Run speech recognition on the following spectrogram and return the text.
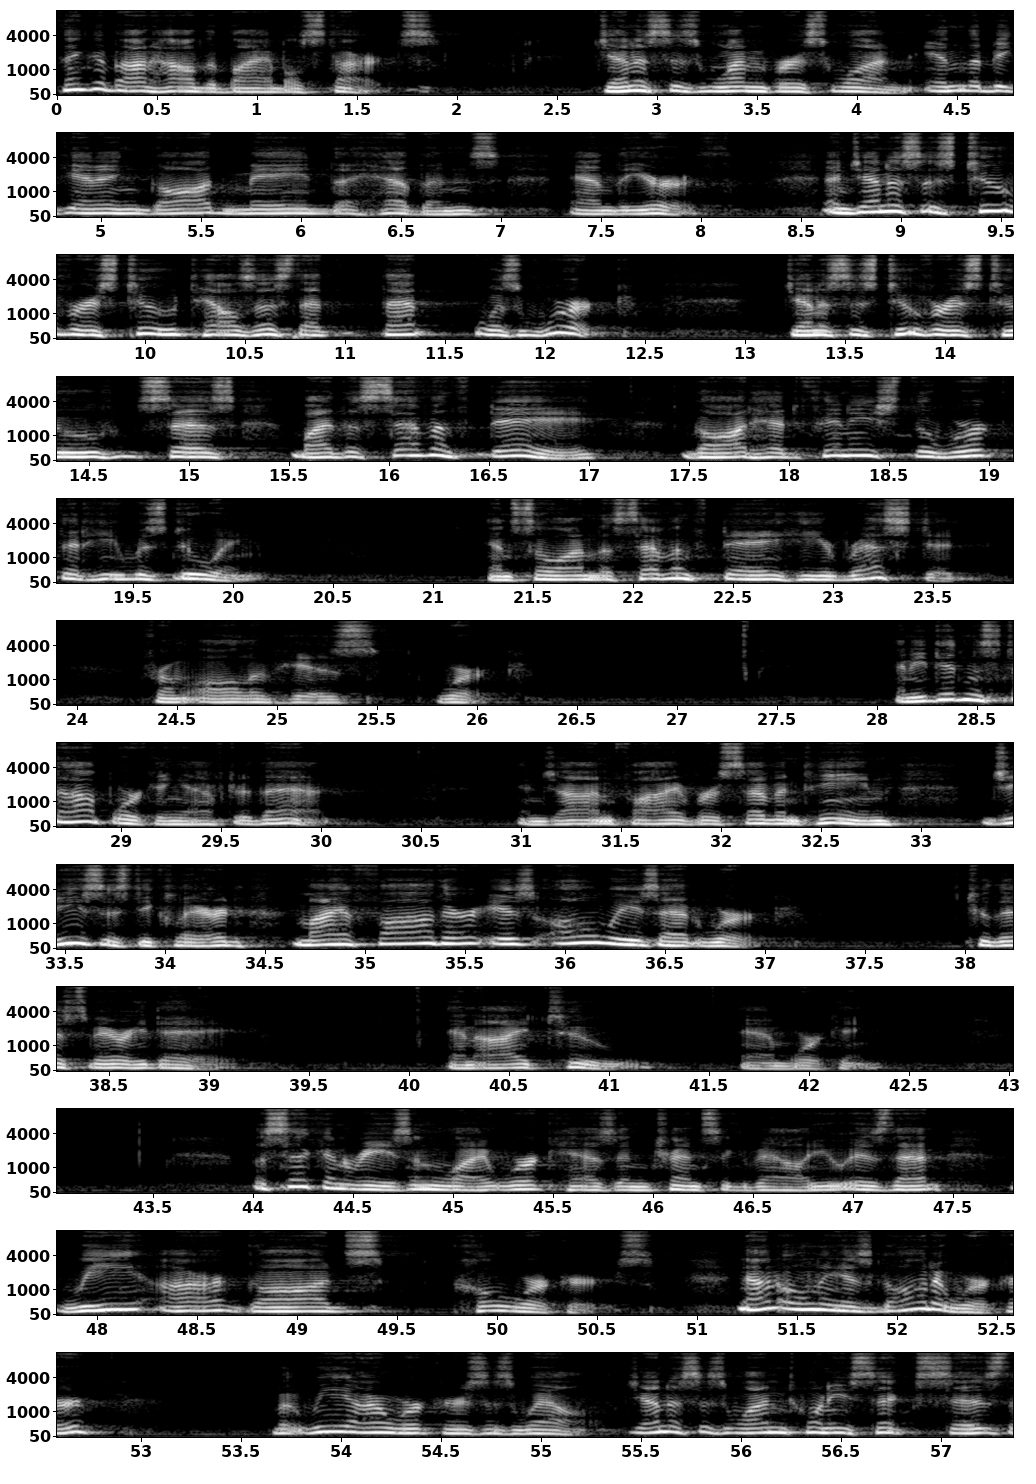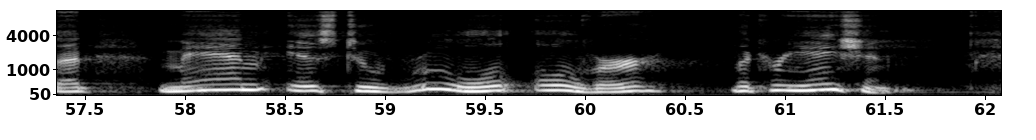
Think about how the Bible starts. Genesis 1, verse 1 In the beginning, God made the heavens and the earth. And Genesis 2, verse 2 tells us that that was work. Genesis 2, verse 2 says, By the seventh day, God had finished the work that he was doing. And so on the seventh day, he rested from all of his work. And he didn't stop working after that. In John 5, verse 17, Jesus declared, My Father is always at work to this very day, and I too am working. The second reason why work has intrinsic value is that we are God's co workers. Not only is God a worker, but we are workers as well. Genesis 1:26 says that man is to rule over the creation.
